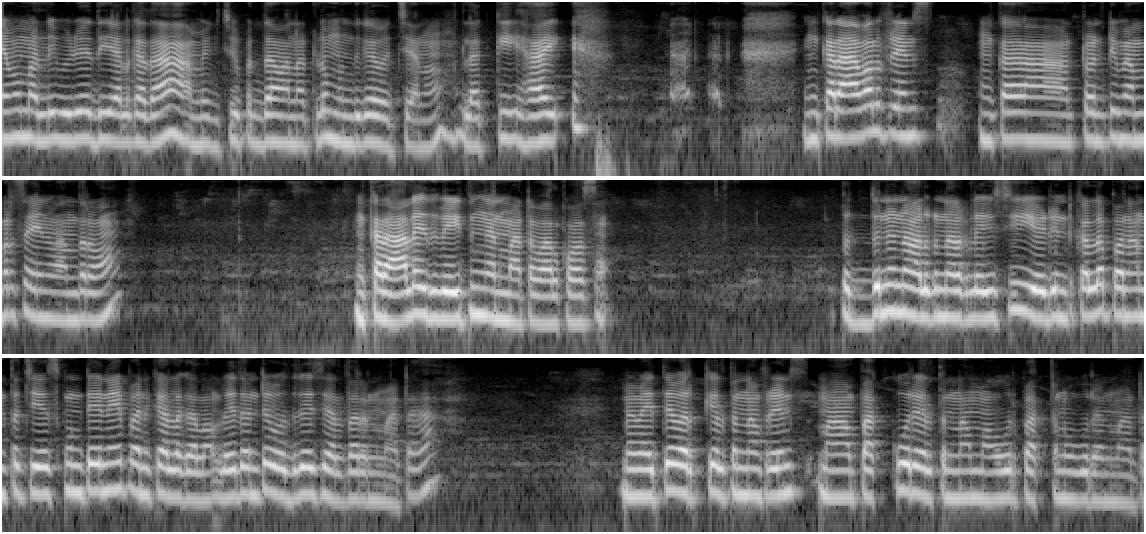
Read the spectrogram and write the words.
ఏమో మళ్ళీ వీడియో తీయాలి కదా మీకు చూపిద్దాం అన్నట్లు ముందుగా వచ్చాను. Lucky hi. ఇంకా రావాలి ఫ్రెండ్స్. ఇంకా ట్వంటీ మెంబర్స్ అయిన అందరం. ఇంకా రాలేదు వెయిటింగ్ అనమాట వాళ్ళ కోసం. పొద్దున్న నాలుగున్నరకు లేచి ఏడింటికల్లా పని అంతా చేసుకుంటేనే పనికి వెళ్ళగలం. లేదంటే వదిలేసి వెళ్తారనమాట మేమైతే వర్క్కి వెళ్తున్నాం ఫ్రెండ్స్. మా పక్క ఊరు వెళ్తున్నాం మా ఊరు పక్కన ఊరు అనమాట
